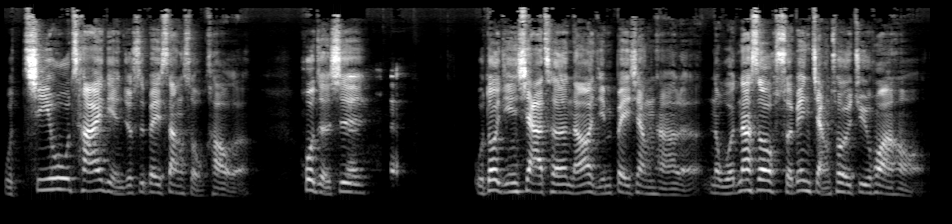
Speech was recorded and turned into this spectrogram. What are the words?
我几乎差一点就是被上手铐了，或者是我都已经下车，然后已经背向他了。那我那时候随便讲错一句话哈，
